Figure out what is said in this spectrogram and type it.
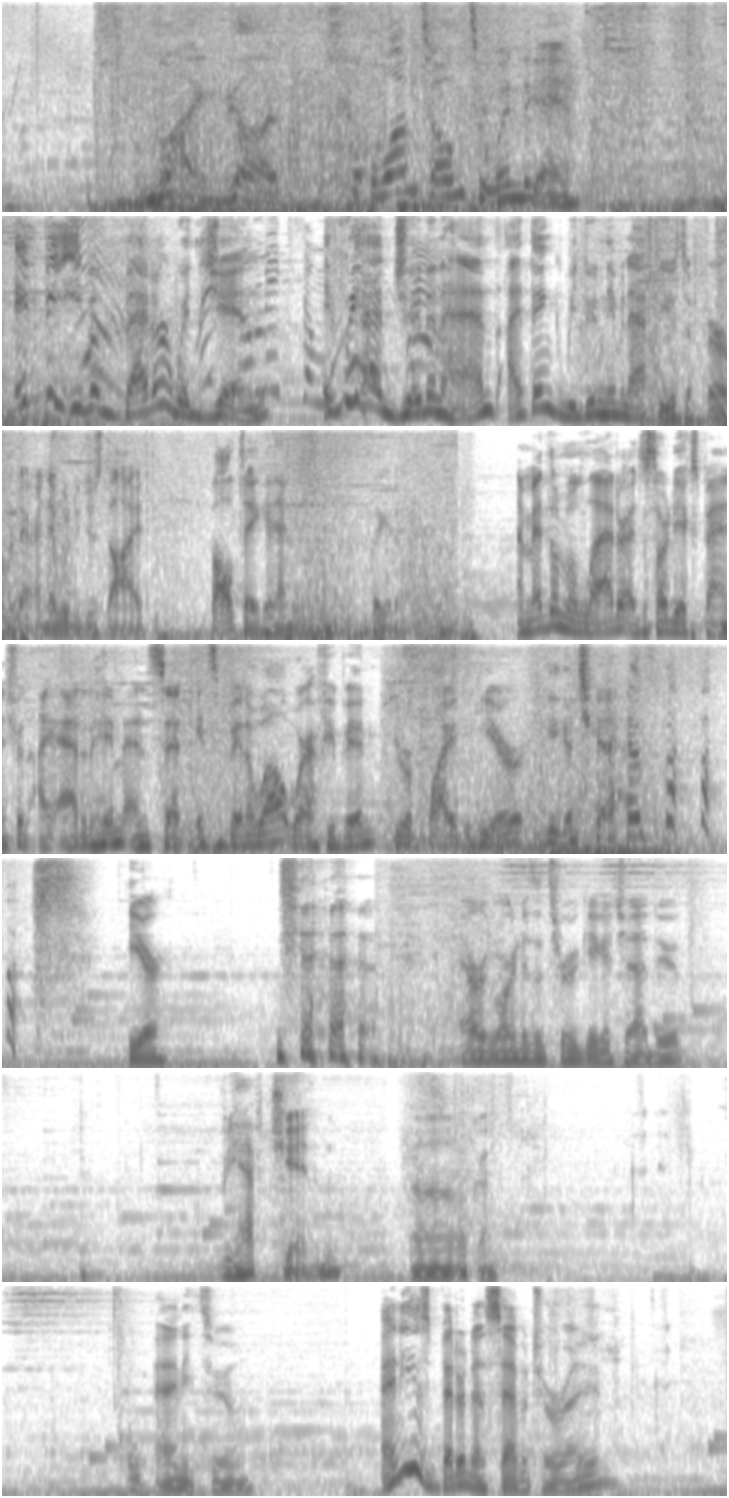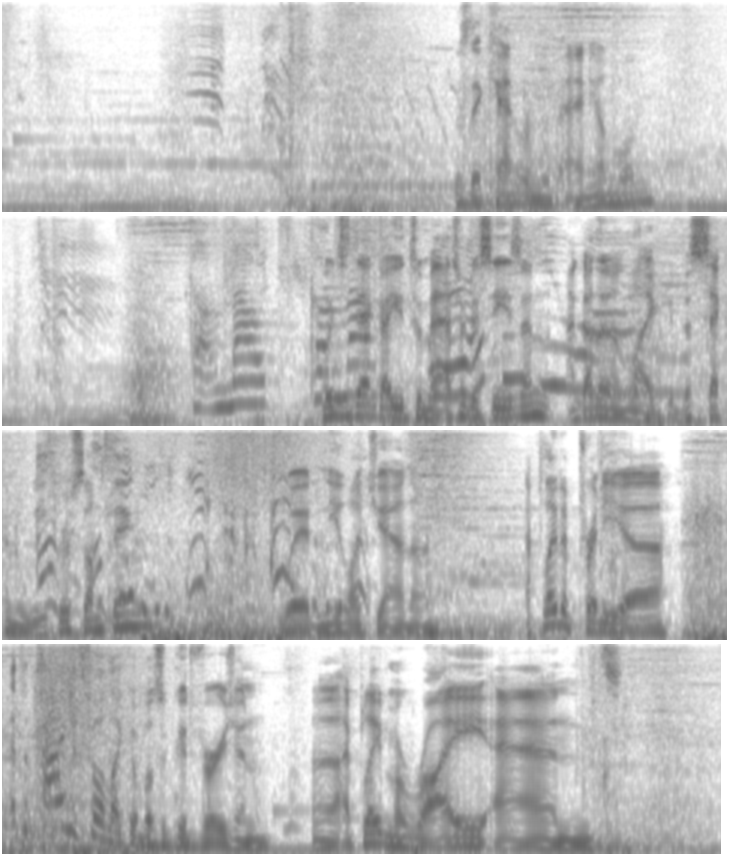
My god. One tome to win the game. It'd be even better with Jhin. If we had Jhin in hand, I think we didn't even have to use the fervor there and they would have just died. But I'll take it anyway. I'll take it. I met him on the ladder at the start of the expansion. I added him and said, It's been a while. Where have you been? He replied, Here, Giga Chat. Here. Aragorn is a true Giga Chat, dude. We have Jhin. Uh, okay. Oh, Annie too. Annie is better than Saboteur, right? Because they can't remove Annie on one. Come out, come Which deck got you to master the season? I got it in like the second week or something with Nilah Janna. I played a pretty, uh, at the time it felt like it was a good version. Uh, I played Marai and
